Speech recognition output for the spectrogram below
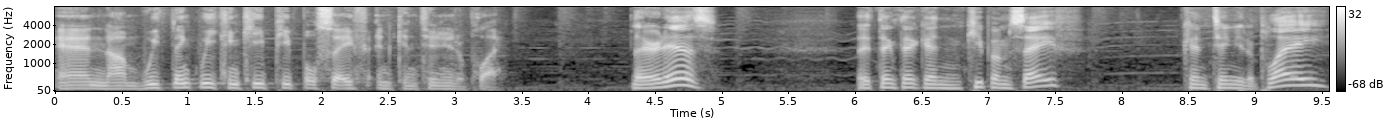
and um, we think we can keep people safe and continue to play. There it is. They think they can keep them safe, continue to play.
